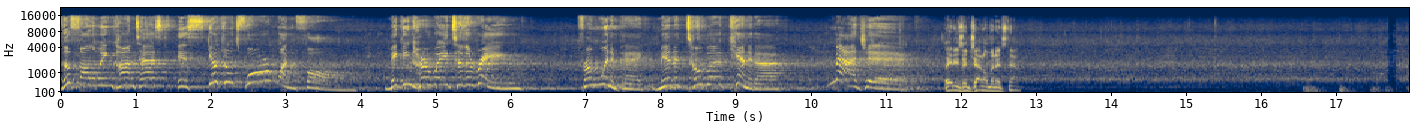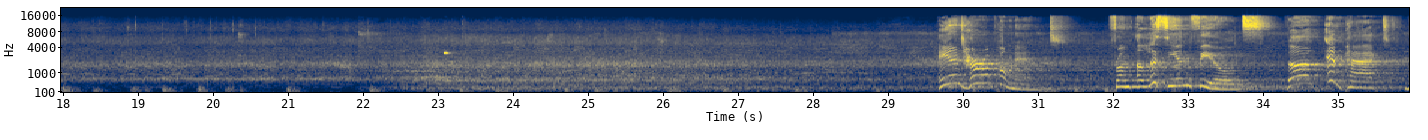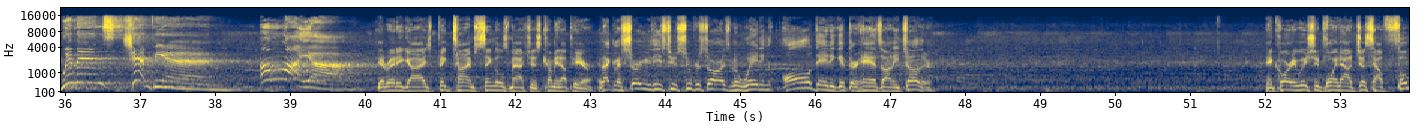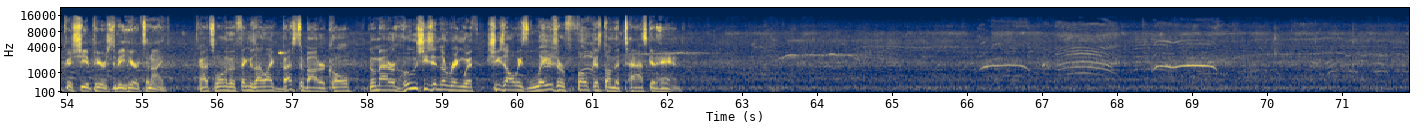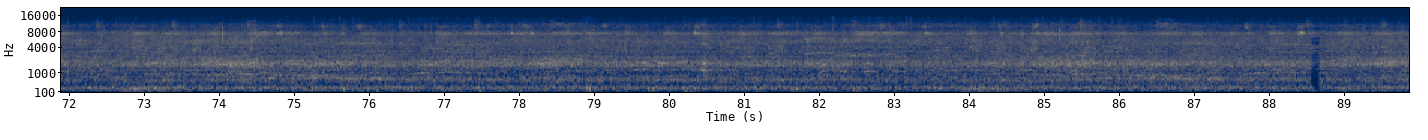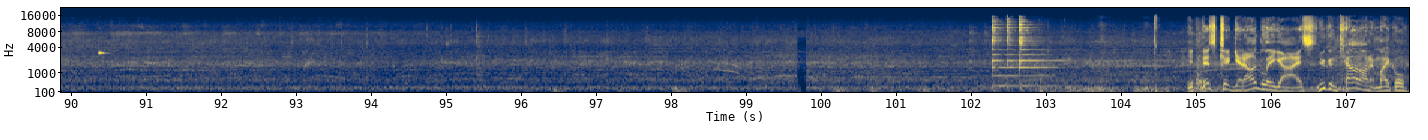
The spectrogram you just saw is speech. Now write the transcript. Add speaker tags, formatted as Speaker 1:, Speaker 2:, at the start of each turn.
Speaker 1: The following contest is scheduled for one fall. Making her way to the ring from Winnipeg, Manitoba, Canada, Magic.
Speaker 2: Ladies and gentlemen, it's now.
Speaker 1: From Elysian Fields, the Impact Women's Champion, Amaya.
Speaker 2: Get ready, guys. Big time singles matches coming up here.
Speaker 3: And I can assure you these two superstars have been waiting all day to get their hands on each other.
Speaker 2: And Corey, we should point out just how focused she appears to be here tonight.
Speaker 4: That's one of the things I like best about her, Cole. No matter who she's in the ring with, she's always laser focused on the task at hand.
Speaker 2: This could get ugly, guys.
Speaker 3: You can count on it, Michael.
